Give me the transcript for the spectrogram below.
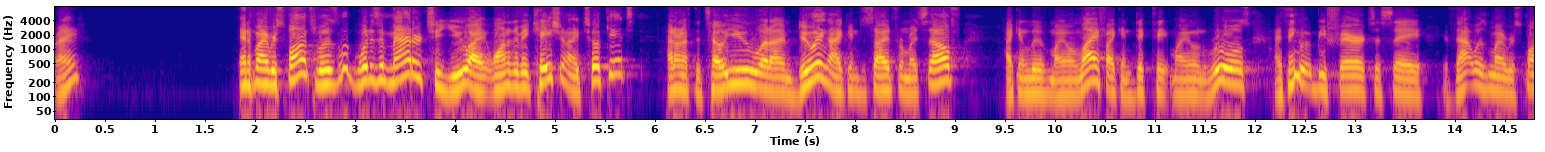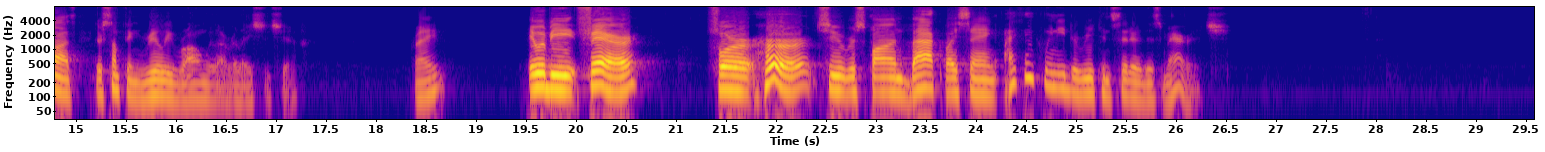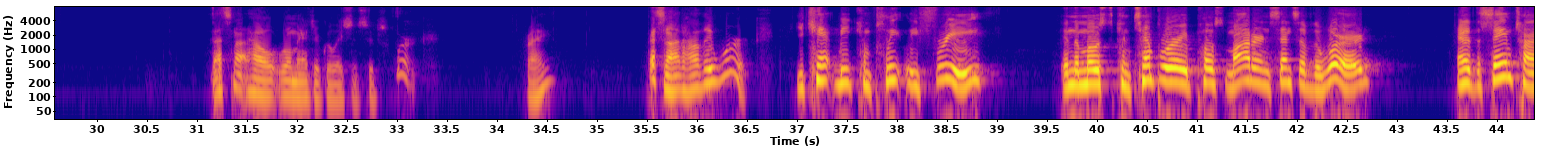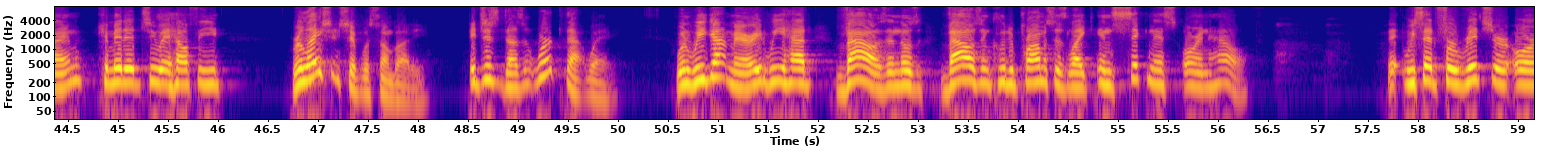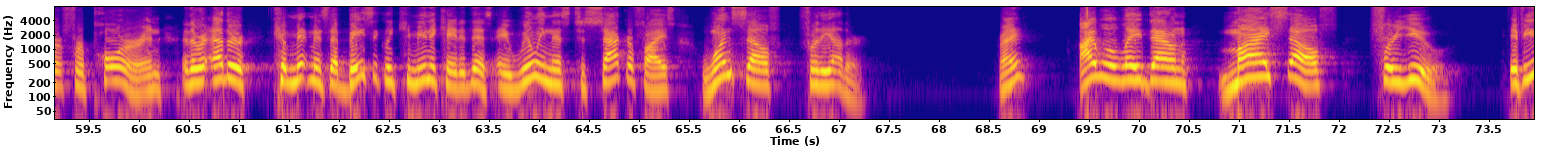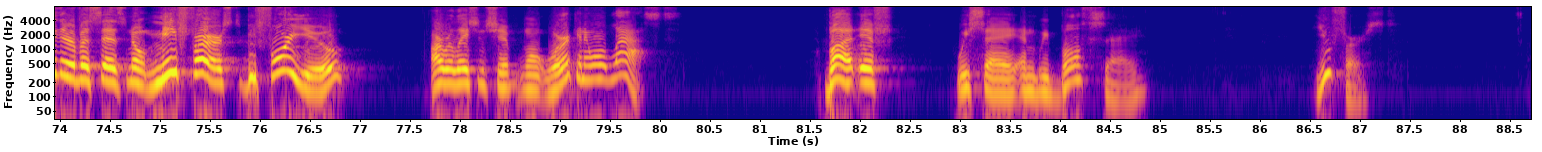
Right? And if my response was, Look, what does it matter to you? I wanted a vacation, I took it. I don't have to tell you what I'm doing. I can decide for myself. I can live my own life. I can dictate my own rules. I think it would be fair to say, if that was my response, there's something really wrong with our relationship. Right? It would be fair for her to respond back by saying, I think we need to reconsider this marriage. That's not how romantic relationships work, right? That's not how they work. You can't be completely free in the most contemporary postmodern sense of the word and at the same time committed to a healthy relationship with somebody. It just doesn't work that way. When we got married, we had vows, and those vows included promises like in sickness or in health. We said for richer or for poorer. And there were other commitments that basically communicated this, a willingness to sacrifice oneself for the other. Right? I will lay down myself for you. If either of us says, no, me first before you, our relationship won't work and it won't last. But if we say, and we both say, you first,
